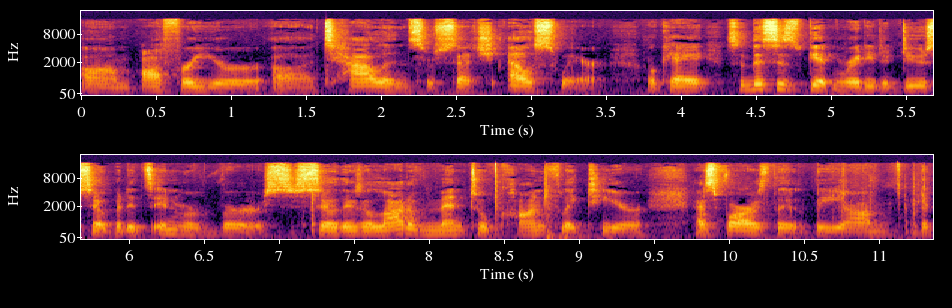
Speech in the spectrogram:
um, offer your uh, talents or such elsewhere Okay, so this is getting ready to do so, but it's in reverse. So there's a lot of mental conflict here as far as the the um the,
